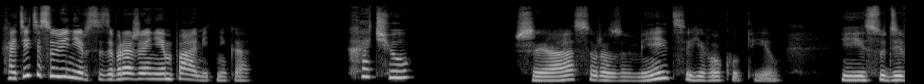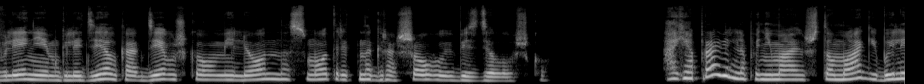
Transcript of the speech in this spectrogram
Хотите сувенир с изображением памятника? Хочу, Шиасу, разумеется, его купил. И с удивлением глядел, как девушка умиленно смотрит на грошовую безделушку. «А я правильно понимаю, что маги были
